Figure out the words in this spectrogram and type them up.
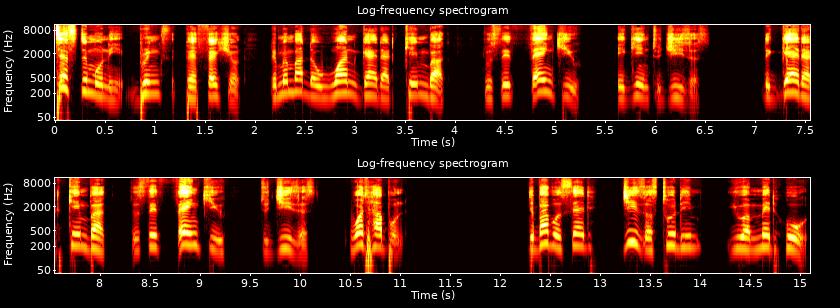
Testimony brings perfection. Remember the one guy that came back to say thank you again to Jesus. The guy that came back to say thank you to Jesus. What happened? The Bible said Jesus told him, You are made whole.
